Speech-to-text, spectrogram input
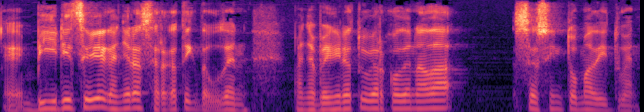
e, bi iritzi gainera zergatik dauden, baina begiratu beharko dena da ze sintoma dituen.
